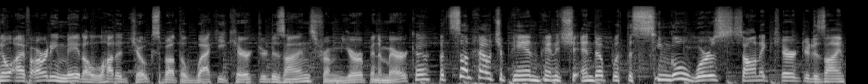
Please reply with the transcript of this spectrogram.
know, I've already made a lot of jokes about the wacky character designs from Europe and America, but somehow Japan managed to end up with the single worst Sonic character design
